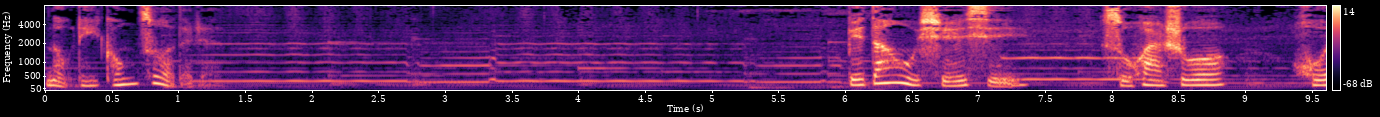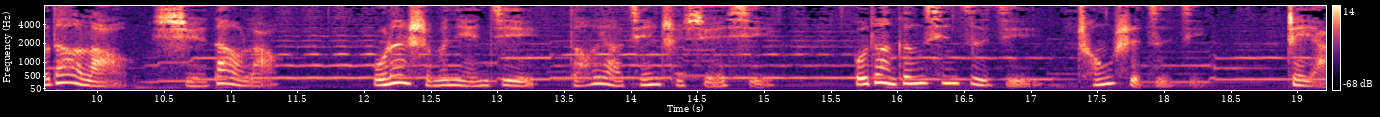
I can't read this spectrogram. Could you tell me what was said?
努力工作的人。别耽误学习。俗话说：“活到老，学到老。”无论什么年纪，都要坚持学习，不断更新自己，充实自己，这样。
